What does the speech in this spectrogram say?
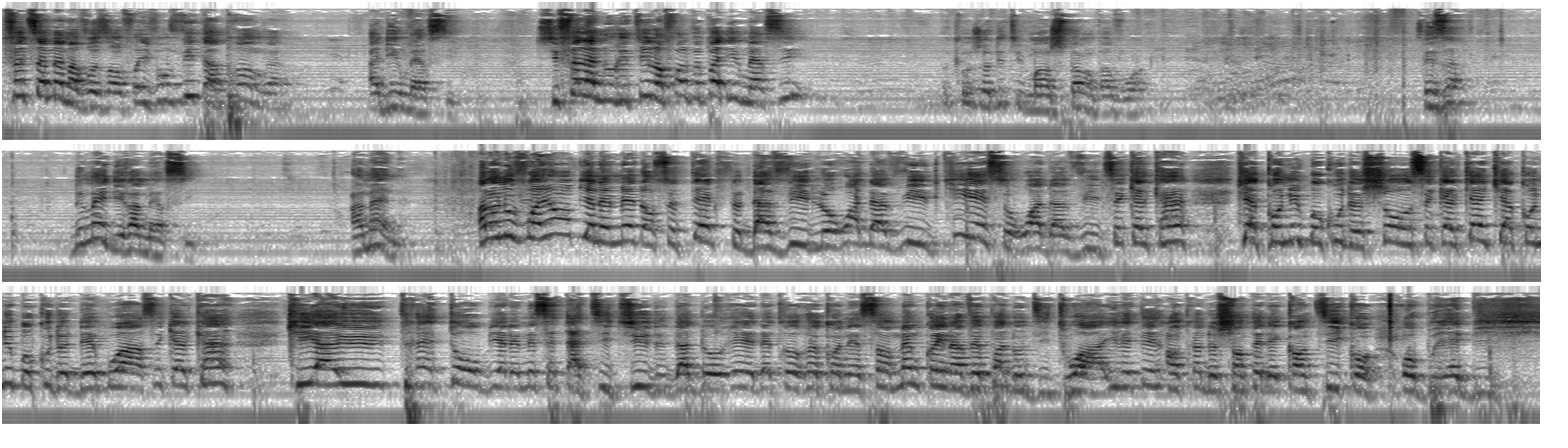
Faites ça même à vos enfants. Ils vont vite apprendre hein, à dire merci. Tu fais la nourriture, l'enfant ne veut pas dire merci. Ok, aujourd'hui tu ne manges pas, on va voir. C'est ça. Demain, il dira merci. Amen. Alors nous voyons, bien aimé, dans ce texte David, le roi David. Qui est ce roi David? C'est quelqu'un qui a connu beaucoup de choses. C'est quelqu'un qui a connu beaucoup de déboires. C'est quelqu'un qui a eu très tôt, bien aimé, cette attitude d'adorer, d'être reconnaissant, même quand il n'avait pas d'auditoire. Il était en train de chanter des cantiques aux, aux brebis.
